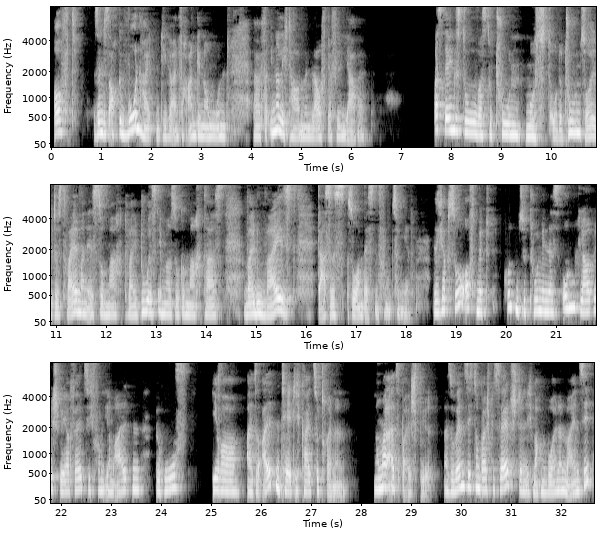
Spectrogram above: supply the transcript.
Oft sind es auch Gewohnheiten, die wir einfach angenommen und äh, verinnerlicht haben im Laufe der vielen Jahre. Was denkst du, was du tun musst oder tun solltest, weil man es so macht, weil du es immer so gemacht hast, weil du weißt, dass es so am besten funktioniert? Also ich habe so oft mit Kunden zu tun, denen es unglaublich schwer fällt, sich von ihrem alten Beruf, ihrer also alten Tätigkeit zu trennen. Nur mal als Beispiel. Also wenn Sie sich zum Beispiel selbstständig machen wollen, dann meinen Sie,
